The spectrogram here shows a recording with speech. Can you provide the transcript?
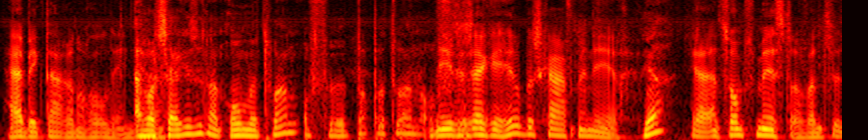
heb ik daar een rol in. en wat zeggen ze dan? Ome Twan of eh, papa Twan? Of, Nee, ze eh, zeggen heel beschaafd meneer. Ja? Ja, en soms mister, want er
